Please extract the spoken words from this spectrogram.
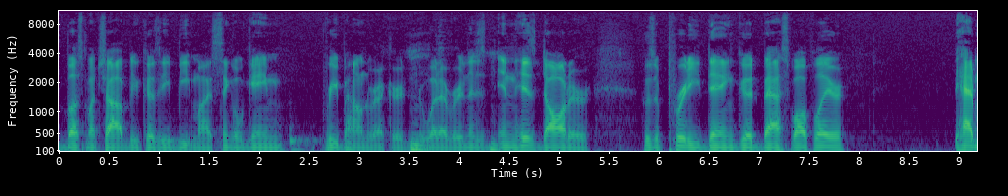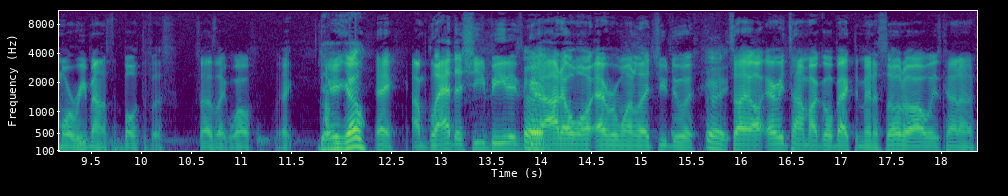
busts my chop because he beat my single game rebound record or mm. whatever, and his mm. and his daughter, who's a pretty dang good basketball player, had more rebounds than both of us. So I was like, well, like, There you go. hey, I'm glad that she beat it. Right. I don't want, ever want to let you do it. Right. So I, every time I go back to Minnesota, I always kind of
